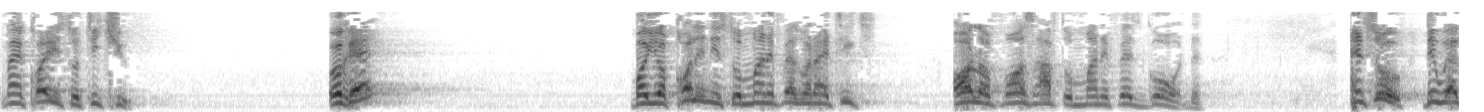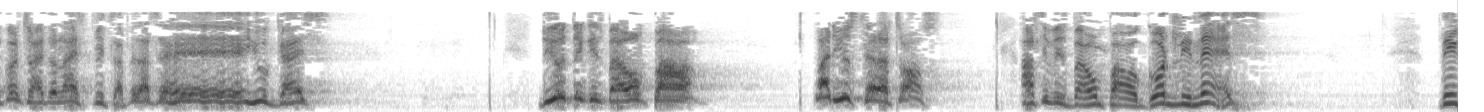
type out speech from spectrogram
My calling is to teach you. Okay? But your calling is to manifest what I teach. All of us have to manifest God. And so they were going to idolize Peter. Peter said, hey, hey, hey, you guys, do you think it's by own power? Why do you stare at us? As if it's by own power, godliness. The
